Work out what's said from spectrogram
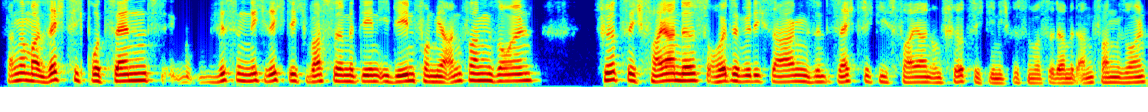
sagen wir mal, 60 Prozent wissen nicht richtig, was sie mit den Ideen von mir anfangen sollen. 40 feiern das. Heute würde ich sagen, sind 60, die es feiern und 40, die nicht wissen, was sie damit anfangen sollen.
